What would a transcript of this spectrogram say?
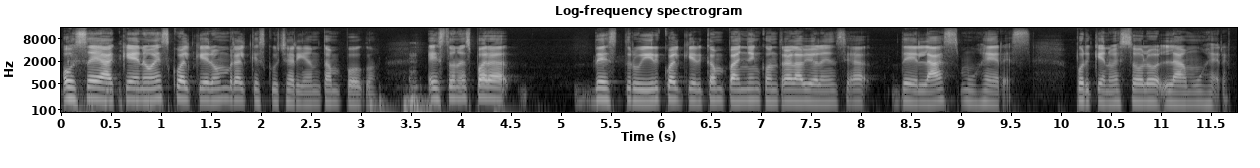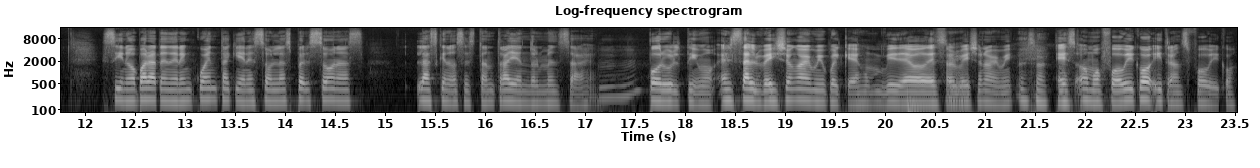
O sea, que no es cualquier hombre al que escucharían tampoco. Esto no es para destruir cualquier campaña en contra de la violencia de las mujeres, porque no es solo la mujer, sino para tener en cuenta quiénes son las personas las que nos están trayendo el mensaje. Por último, el Salvation Army, porque es un video de Salvation Army, Exacto. es homofóbico y transfóbico.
